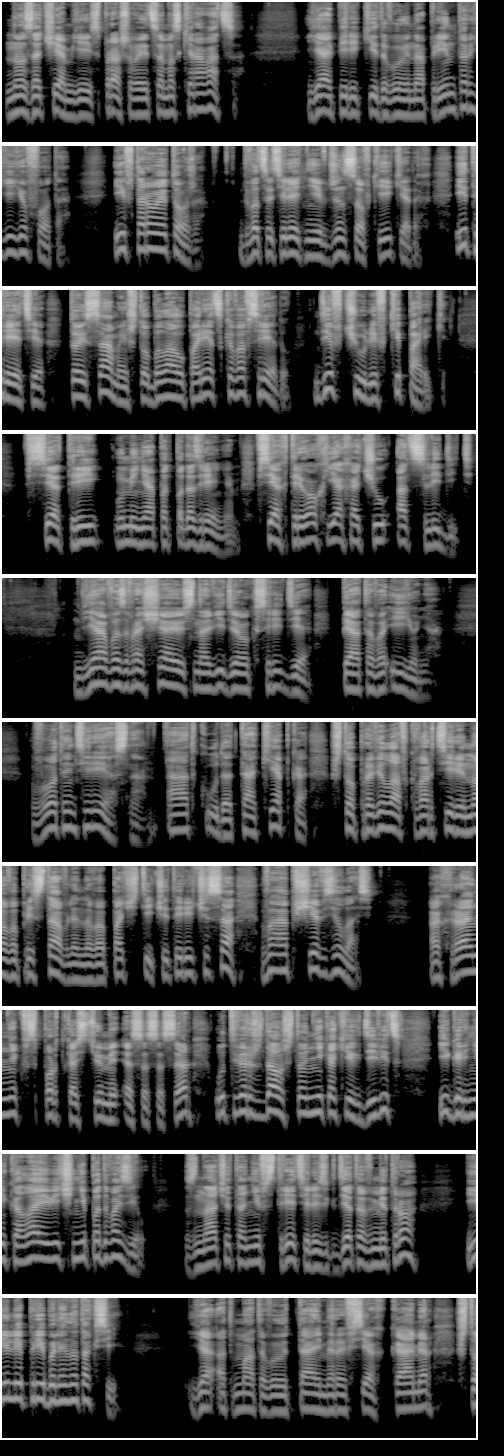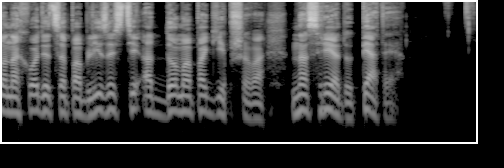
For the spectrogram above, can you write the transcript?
Но зачем ей, спрашивается, маскироваться? Я перекидываю на принтер ее фото. И второе тоже. Двадцатилетние в джинсовке и кедах. И третье, той самой, что была у Порецкого в среду, девчули в кипарике. Все три у меня под подозрением. Всех трех я хочу отследить. Я возвращаюсь на видео к среде, 5 июня. Вот интересно, а откуда та кепка, что провела в квартире новоприставленного почти 4 часа, вообще взялась? Охранник в спорткостюме СССР утверждал, что никаких девиц Игорь Николаевич не подвозил. Значит, они встретились где-то в метро или прибыли на такси. Я отматываю таймеры всех камер, что находятся поблизости от дома погибшего, на среду, пятое.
